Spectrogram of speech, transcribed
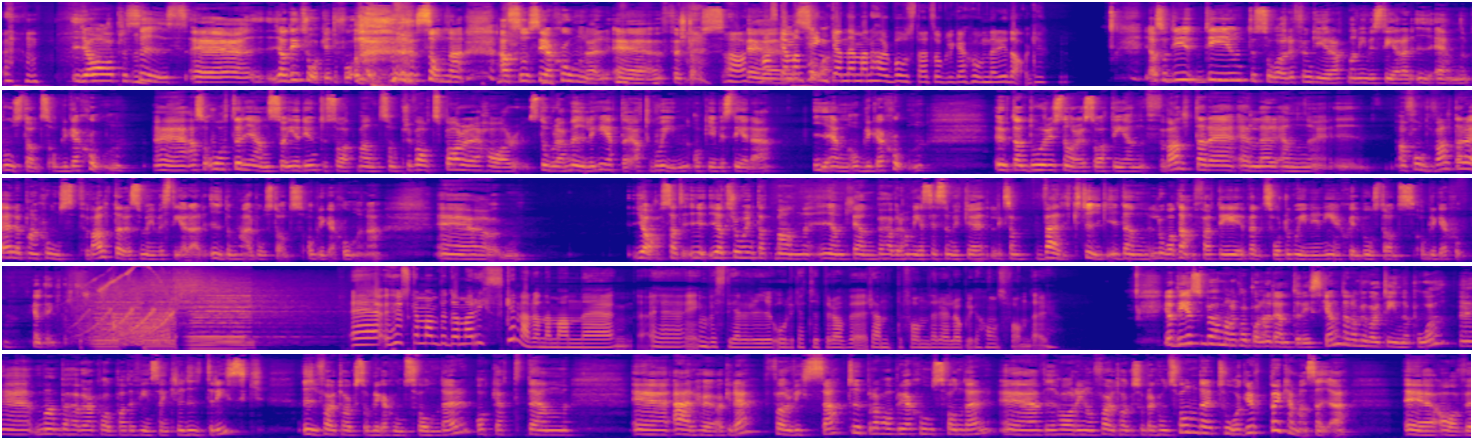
Ja, precis. Eh, ja, det är tråkigt att få sådana associationer eh, förstås. Ja, vad ska man eh, tänka när man hör bostadsobligationer idag? Alltså det, det är ju inte så det fungerar att man investerar i en bostadsobligation. Eh, alltså återigen så är det ju inte så att man som privatsparare har stora möjligheter att gå in och investera i en obligation. Utan då är det snarare så att det är en förvaltare eller en, fondförvaltare eller pensionsförvaltare som investerar i de här bostadsobligationerna. Eh, ja, så att jag tror inte att man egentligen behöver ha med sig så mycket liksom, verktyg i den lådan för att det är väldigt svårt att gå in i en enskild bostadsobligation helt enkelt. Eh, hur ska man bedöma riskerna då när man eh, eh investerar i olika typer av räntefonder eller obligationsfonder? Ja, dels så behöver man ha koll på den ränterisken, den har vi varit inne på. Eh, man behöver ha koll på att det finns en kreditrisk i företagsobligationsfonder och att den eh, är högre för vissa typer av obligationsfonder. Eh, vi har inom företagsobligationsfonder två grupper kan man säga av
